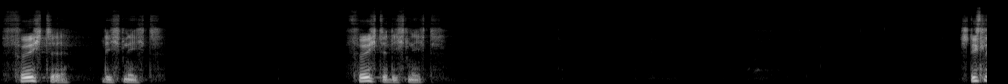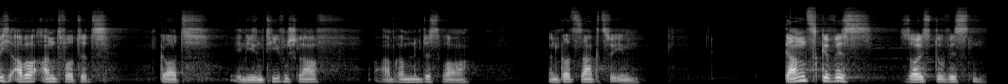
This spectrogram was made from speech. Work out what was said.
fürchte dich nicht. Fürchte dich nicht. Schließlich aber antwortet Gott in diesem tiefen Schlaf, Abraham nimmt es wahr, und Gott sagt zu ihm, ganz gewiss sollst du wissen.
